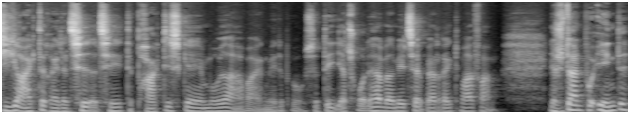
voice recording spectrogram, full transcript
direkte relateret til det praktiske måde at arbejde med det på. Så det, jeg tror, det har været med til at bære det rigtig meget frem. Jeg synes, der er en pointe,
